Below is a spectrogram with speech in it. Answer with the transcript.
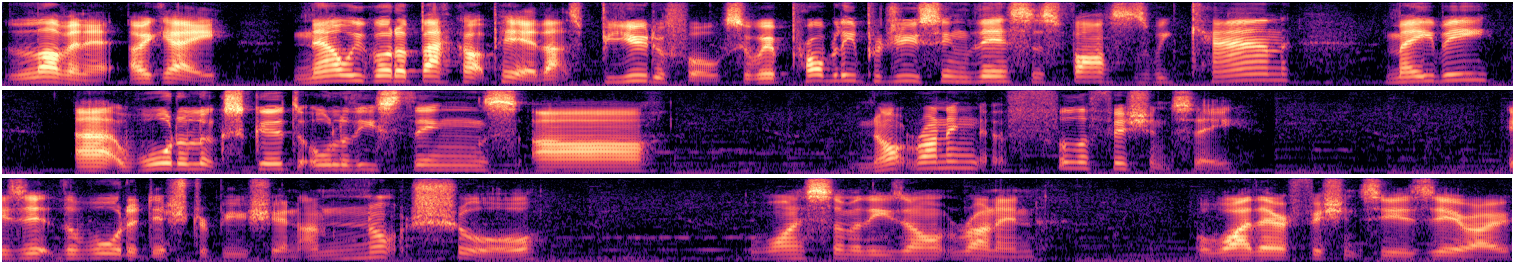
Loving it. Okay, now we've got a back up here. That's beautiful. So we're probably producing this as fast as we can, maybe. Uh, water looks good. All of these things are not running full efficiency. Is it the water distribution? I'm not sure why some of these aren't running or why their efficiency is zero.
